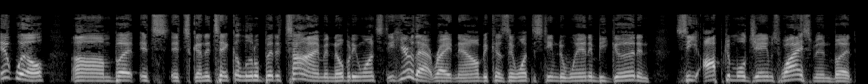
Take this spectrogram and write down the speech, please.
It will. Um, but it's it's going to take a little bit of time, and nobody wants to hear that right now because they want this team to win and be good and see optimal James Wiseman. But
